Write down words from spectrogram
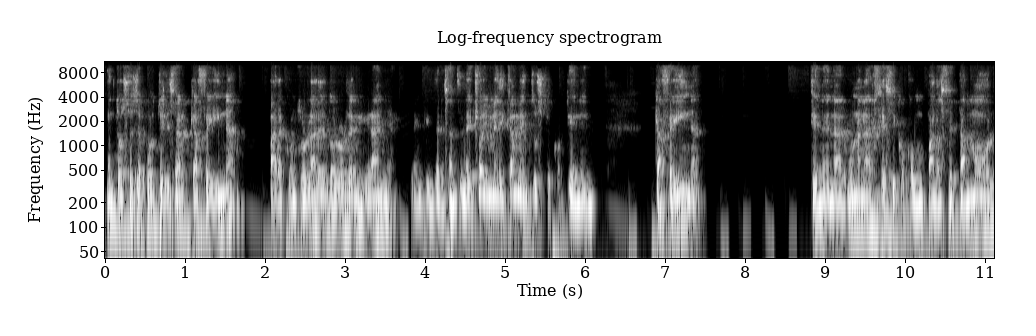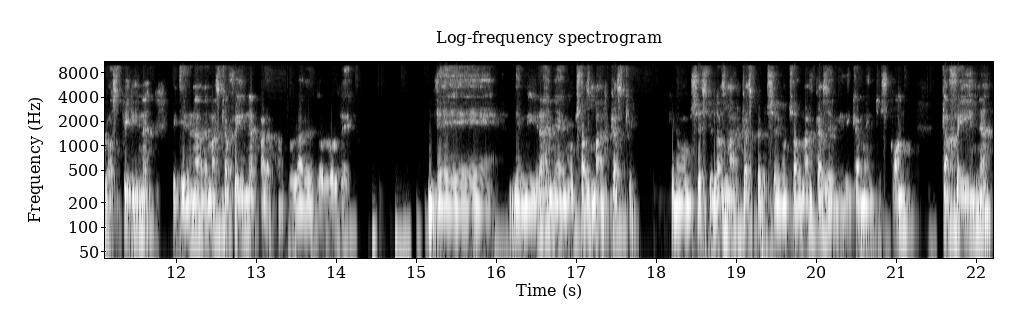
Entonces se puede utilizar cafeína para controlar el dolor de migraña. Ven qué interesante. De hecho, hay medicamentos que contienen cafeína. Tienen algún analgésico como paracetamol o aspirina y tienen además cafeína para controlar el dolor de, de, migraña. Hay muchas marcas que, que, no vamos a decir las marcas, pero sí hay muchas marcas de medicamentos con cafeína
